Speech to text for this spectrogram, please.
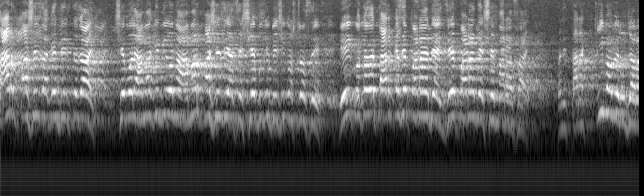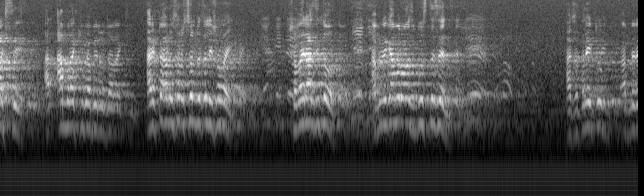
তার পাশে যাকে দিতে যায়, সে বলে আমাকে দিও না, আমার পাশে যে আছে, সে বুঝি বেশি কষ্ট আছে। এই কথা তার কাছে পাঠায় দেয়, যে পাঠা দেয়, সে মারা যায়। মানে তারা কীভাবে রোজা রাখছে, আর আমরা কীভাবে রোজা রাখি? আরেকটা আলোচনা চলবে তাহলে সবাই। সবাই রাজি তো? আপনারা কি আমার আওয়াজ বুঝতেছেন? আচ্ছা তাহলে একটু আপনারা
